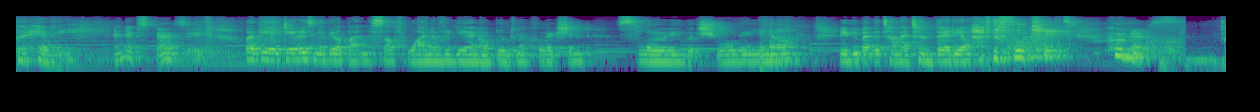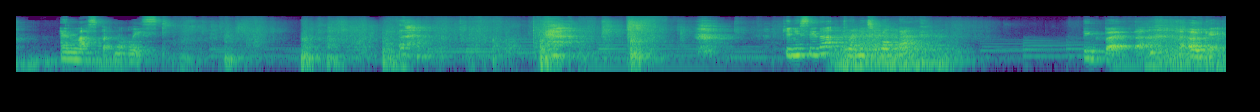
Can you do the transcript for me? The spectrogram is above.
but heavy and expensive. But the idea is maybe I'll buy myself one every year and I'll build my collection slowly but surely, you know? Maybe by the time I turn 30, I'll have the full kit. Who knows? And last but not least, Can you see that? Do I need to roll back? Big bird okay.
